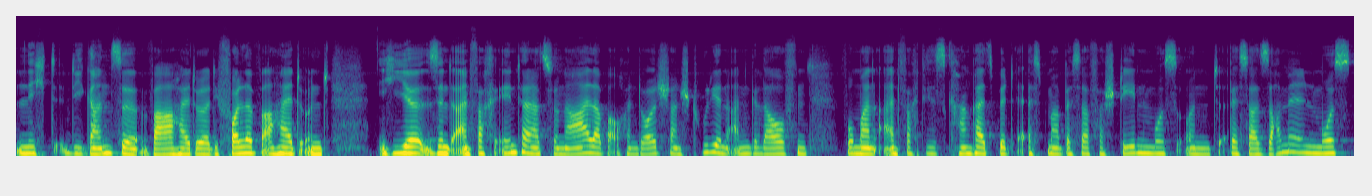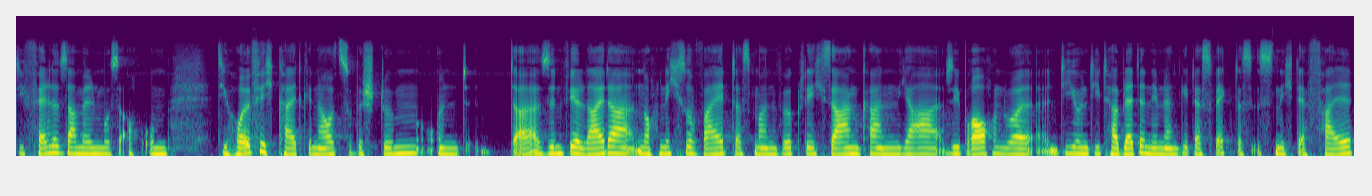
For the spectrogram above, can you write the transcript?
nicht die ganze Wahrheit oder die volle Wahrheit. Und hier sind einfach international, aber auch in Deutschland Studien angelaufen, wo man einfach dieses Krankheitsbild erstmal besser verstehen muss und besser sammeln muss, die Fälle sammeln muss, auch um die Häufigkeit genau zu bestimmen. Und da sind wir leider noch nicht so weit, dass man wirklich sagen kann, ja, Sie brauchen nur die und die Tablette nehmen, dann geht das weg. Das ist nicht der Fall.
